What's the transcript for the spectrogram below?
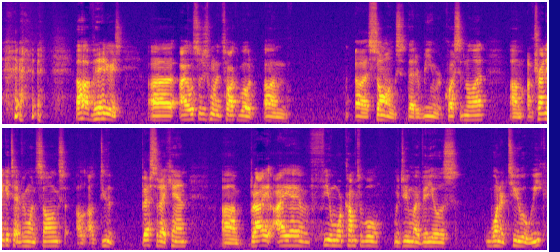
uh, but anyways, uh, I also just want to talk about um, uh, songs that are being requested a lot. Um, I'm trying to get to everyone's songs. I'll, I'll do the best that I can. Um, but I, I feel more comfortable with doing my videos one or two a week,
